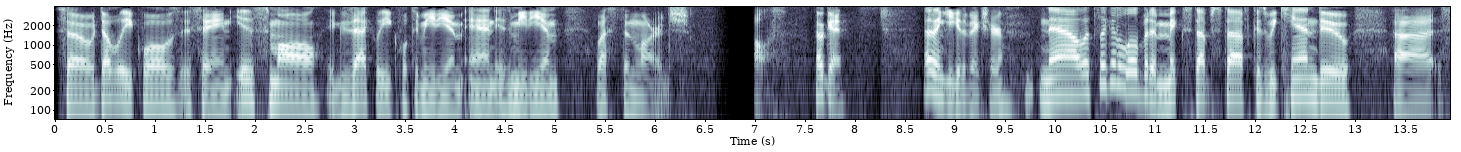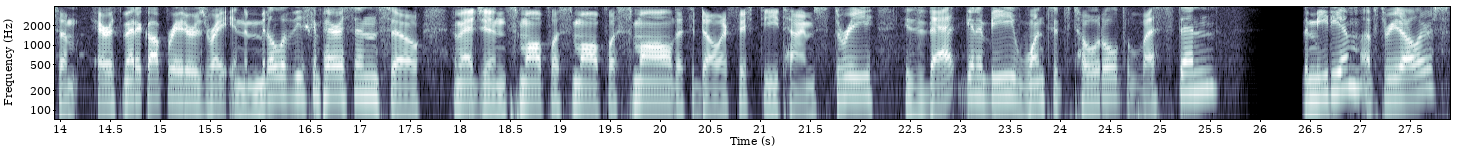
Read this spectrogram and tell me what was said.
So double equals is saying, is small exactly equal to medium, and is medium less than large? False. Okay. I think you get the picture. Now let's look at a little bit of mixed up stuff because we can do uh, some arithmetic operators right in the middle of these comparisons. So imagine small plus small plus small, that's $1.50 times 3. Is that going to be, once it's totaled, less than the medium of $3?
